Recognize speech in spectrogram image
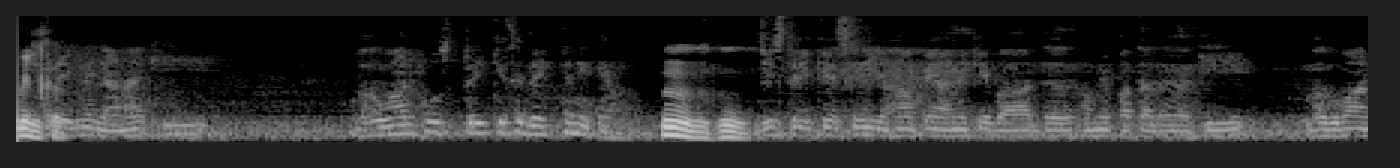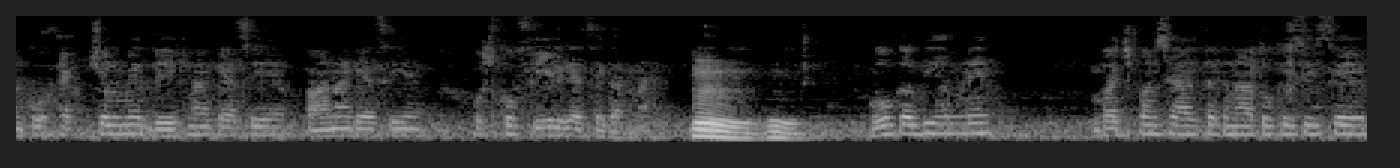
बिल्कुल। टेकने जाना है कि भगवान को उस तरीके से देखते नहीं थे हम। हम्म हम्म। जिस तरीके से यहाँ पे आने के बाद हमें पता लगा कि भगवान को एक्चुअल में देखना कैसे है पाना कैसे है उसको फील कैसे करना है। हम्म। वो कभी हमने बचपन से आज तक ना तो किसी से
